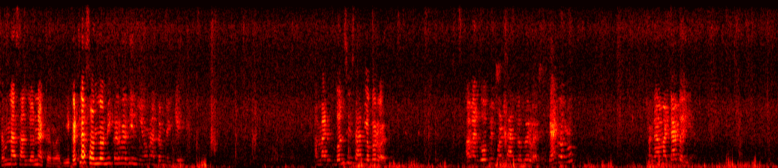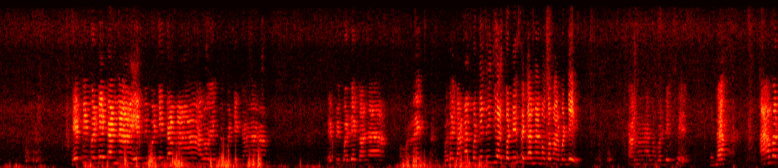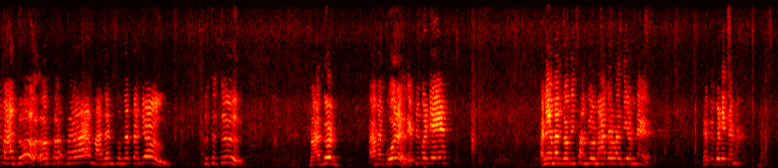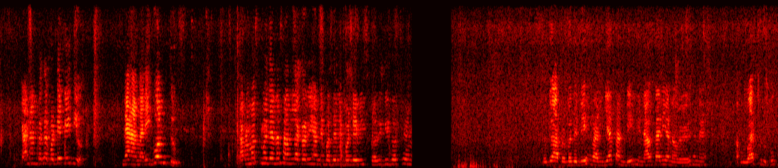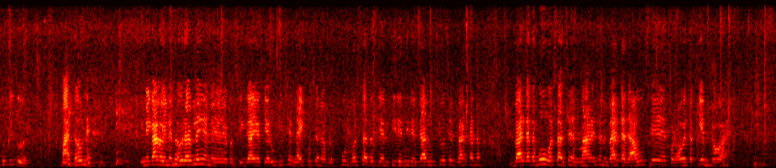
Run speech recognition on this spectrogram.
જમના સાંજલો ના કરવા દે. કેટલા સાંદલો નહીં કરવા દે ને હમણાં તમને કે અમારે બંસી સાંદલો કરવા દે. અમારે ગોપી પણ સાંજલો કરવા છે. ક્યાં ગોપુ? અને અમારે ટાબરિયા. હેપી બર્થડે હેપી બર્થડે હાલો happy birthday happy birthday Kana. અરે થઈ ગયો? બર્થડે છે કાનાનો, તમારો બર્થડે કાનાનો બર્થડે છે. ના આ માધો માધન સુંદરતા જો તું તું તું માધન આ માર ગોરલ હેપી બર્થડે અને અમાર ગૌરી સાંભળો, ના કરવા દે અમને. હેપી બર્થડે કાના કાનાને બધા બર્થડે કહી દ્યો. ના, અમારી ગમતું. આપણે મસ્ત મજાના સાંજલા કરી અને બધાને બર્થડે વિશ કરી દીધો છે. તો જો આપણે બધે બેહવા ગયા હતા ને, બેહીને આવતા રહ્યા ને, હવે છે ને, આપણું વાછરું ભૂખું માધવ ને મેં કાલો એને ધવરાવ લઈએ ને પછી ગાય અત્યારે ઊભી છે, નાખ્યું છે ને આપણે ફૂલ વરસાદ અત્યારે ધીરે ધીરે ચાલુ થયો છે. દ્વારકાનો, દ્વારકા તો બહુ વરસાદ છે અને મારે છે ને દ્વારકા જ આવું છે, પણ હવે તો કેમ જોવા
